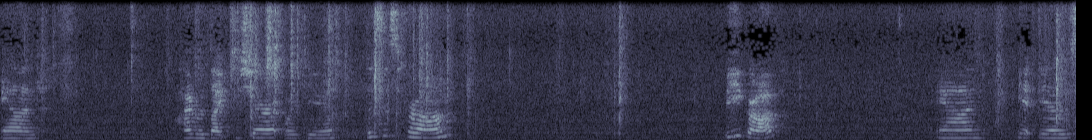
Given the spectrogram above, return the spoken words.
and I would like to share it with you. This is from Grob and it is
